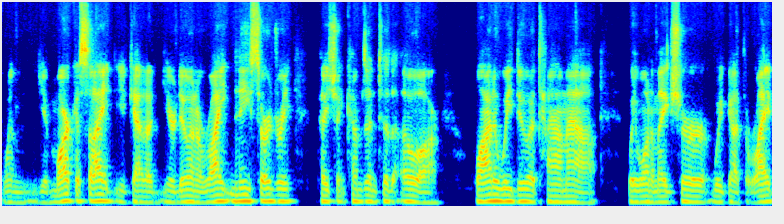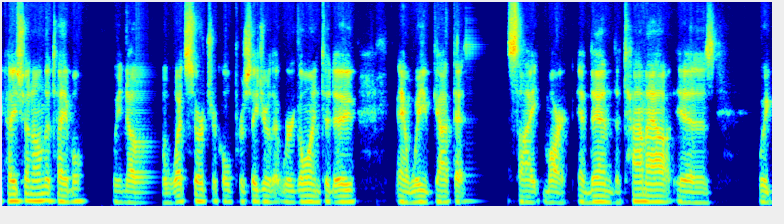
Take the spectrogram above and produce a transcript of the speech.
when you mark a site, you got a, you're doing a right knee surgery, patient comes into the OR. Why do we do a timeout? We want to make sure we've got the right patient on the table, we know what surgical procedure that we're going to do, and we've got that site marked. And then the timeout is we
